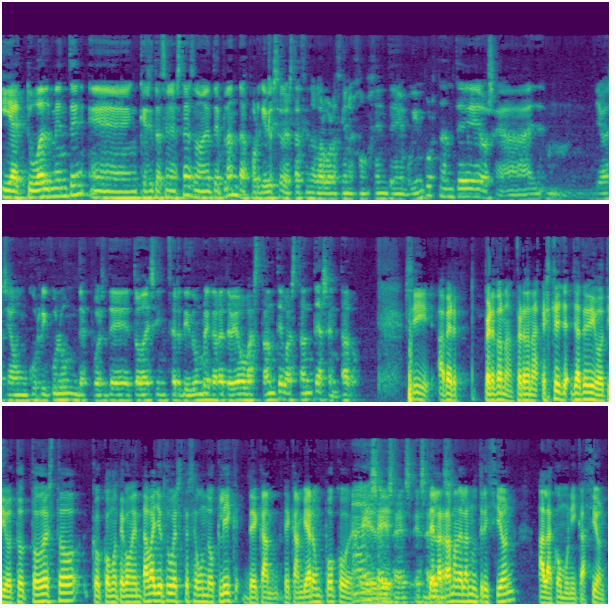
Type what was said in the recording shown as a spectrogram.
y actualmente en qué situación estás, dónde te plantas, porque he visto que estás haciendo colaboraciones con gente muy importante, o sea, llevas ya un currículum después de toda esa incertidumbre que ahora te veo bastante, bastante asentado. Sí, a ver, perdona, perdona. Es que ya, te digo, tío, todo esto, como te comentaba, yo tuve este segundo clic de, cambiar un poco ah, eh, de, la rama de la nutrición a la comunicación.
